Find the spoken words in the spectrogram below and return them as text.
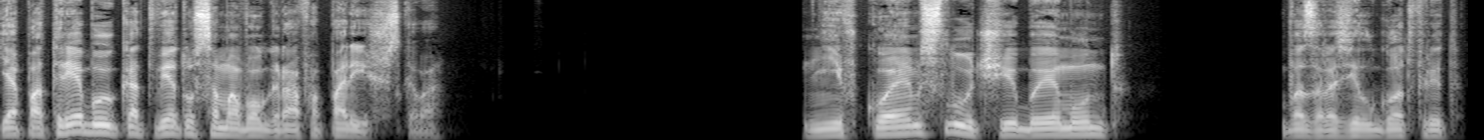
я потребую к ответу самого графа Парижского». «Ни в коем случае, Боемунд», — возразил Готфрид.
